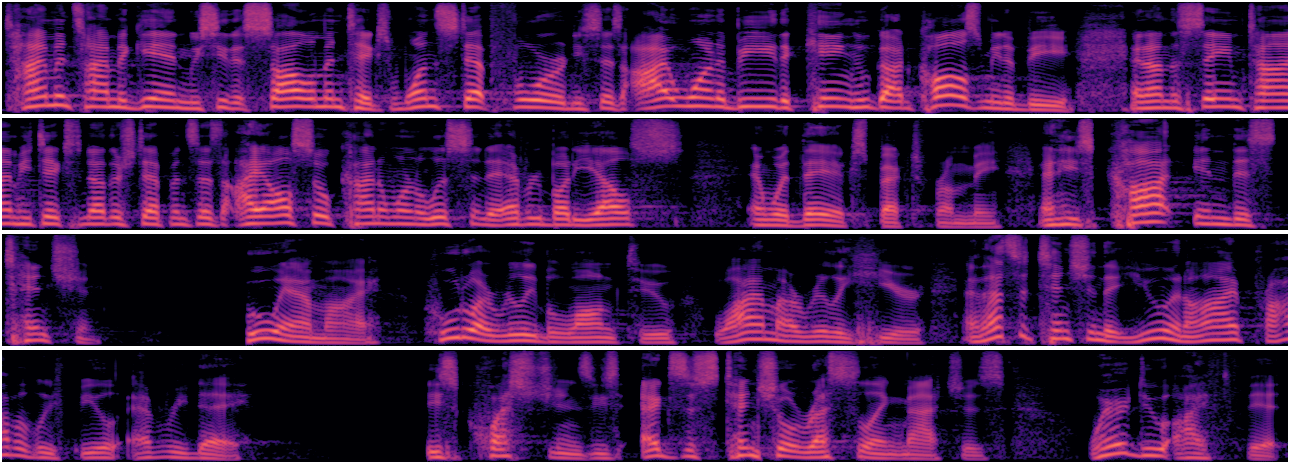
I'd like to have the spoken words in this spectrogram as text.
Time and time again, we see that Solomon takes one step forward and he says, I want to be the king who God calls me to be. And on the same time, he takes another step and says, I also kind of want to listen to everybody else and what they expect from me. And he's caught in this tension Who am I? Who do I really belong to? Why am I really here? And that's a tension that you and I probably feel every day. These questions, these existential wrestling matches. Where do I fit?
